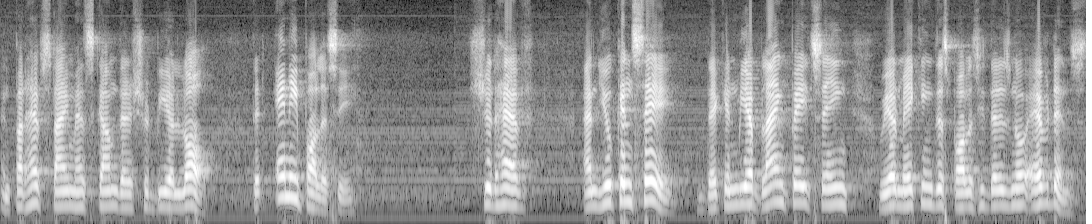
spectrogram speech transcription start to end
And perhaps time has come there should be a law that any policy should have, and you can say, there can be a blank page saying, we are making this policy, there is no evidence.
